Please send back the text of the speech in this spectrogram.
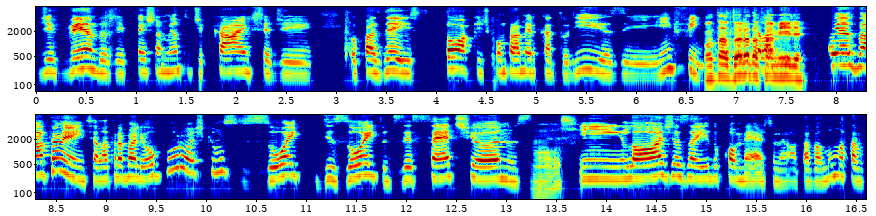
de vendas, de fechamento de caixa, de fazer estoque, de comprar mercadorias e enfim. Contadora da família. Exatamente. Ela trabalhou por acho que uns 18, 18 17 anos Nossa. em lojas aí do comércio, né? Ela estava numa, estava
